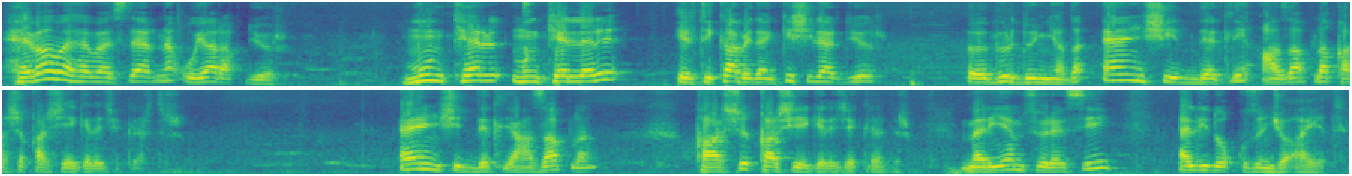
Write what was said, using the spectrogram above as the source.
heva ve heveslerine uyarak diyor münker, münkerleri irtikap eden kişiler diyor öbür dünyada en şiddetli azapla karşı karşıya geleceklerdir. En şiddetli azapla karşı karşıya geleceklerdir. Meryem suresi 59. ayet.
